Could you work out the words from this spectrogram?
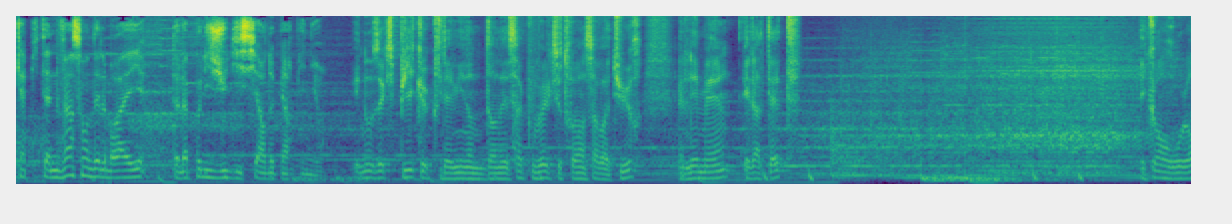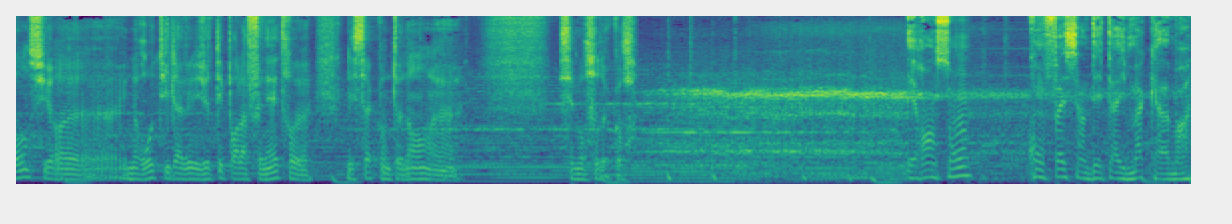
Capitaine Vincent Delbray de la police judiciaire de Perpignan. Il nous explique qu'il a mis dans des sacs poubelles qui se trouvaient dans sa voiture les mains et la tête. Et qu'en roulant sur euh, une route, il avait jeté par la fenêtre euh, les sacs contenant euh, ces morceaux de corps. Et Rançon confesse un détail macabre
